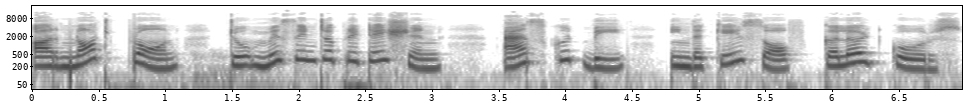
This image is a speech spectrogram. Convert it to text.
are not prone to misinterpretation as could be in the case of colored cores.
